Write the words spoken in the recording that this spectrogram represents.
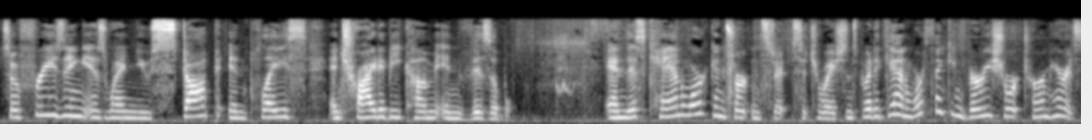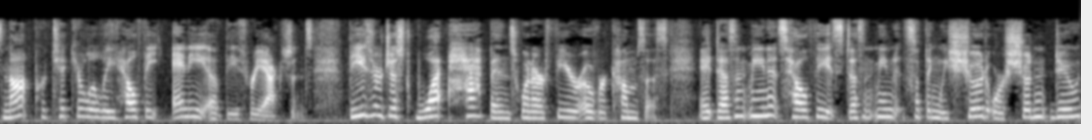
So freezing is when you stop in place and try to become invisible. And this can work in certain situations, but again, we're thinking very short term here. It's not particularly healthy, any of these reactions. These are just what happens when our fear overcomes us. It doesn't mean it's healthy. It doesn't mean it's something we should or shouldn't do.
